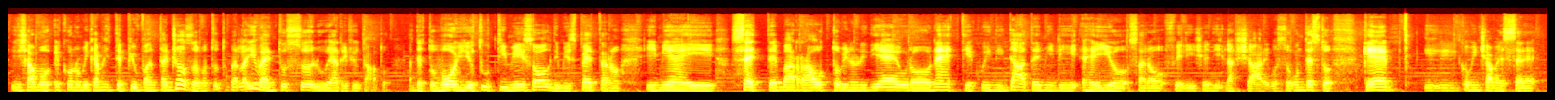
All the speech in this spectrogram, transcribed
diciamo economicamente più vantaggiosa soprattutto per la Juventus, lui ha rifiutato. Ha detto voglio tutti i miei soldi, mi spettano i miei 7-8 milioni di euro netti e quindi datemeli e io sarò felice di lasciare questo contesto che eh, cominciava a essere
